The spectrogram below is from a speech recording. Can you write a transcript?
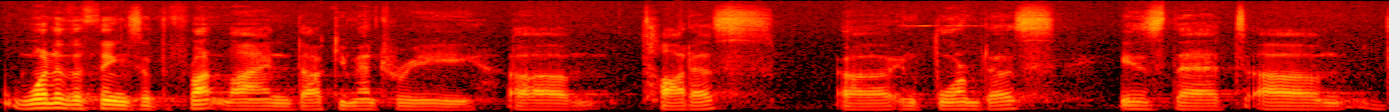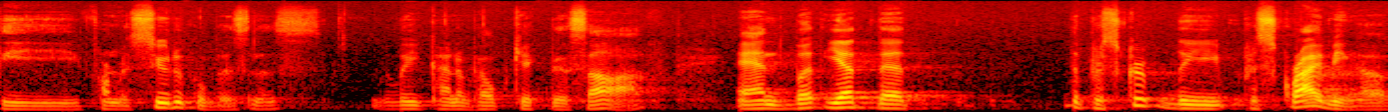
One of the things that the Frontline documentary um, taught us, uh, informed us, is that um, the pharmaceutical business really kind of helped kick this off, and but yet that the, prescri- the prescribing of,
